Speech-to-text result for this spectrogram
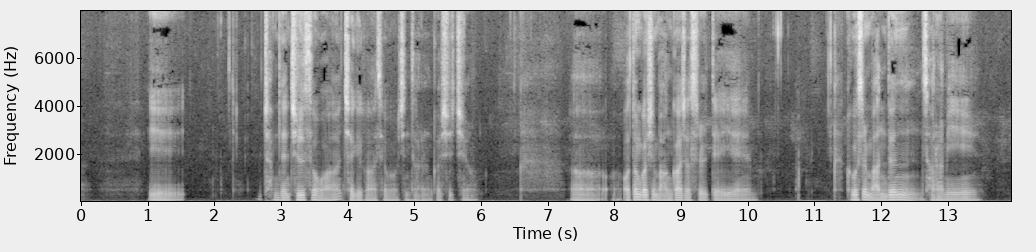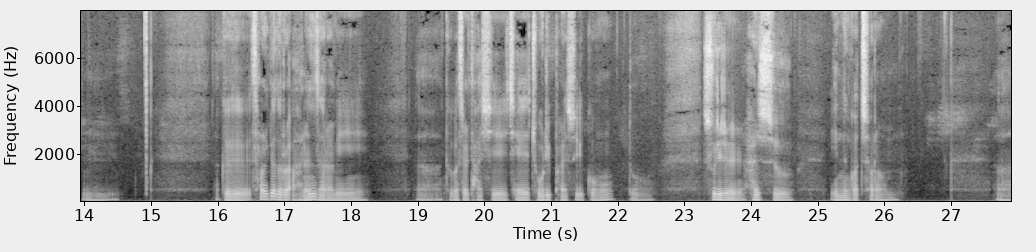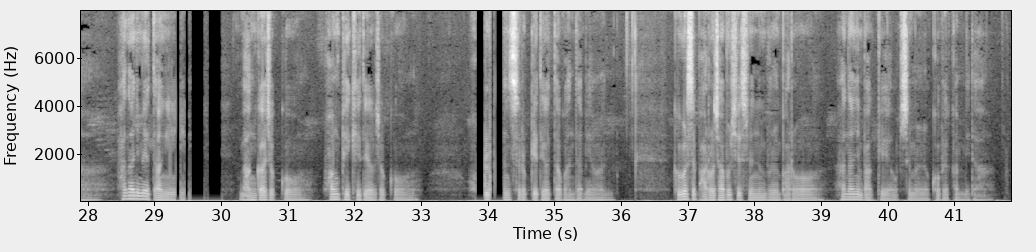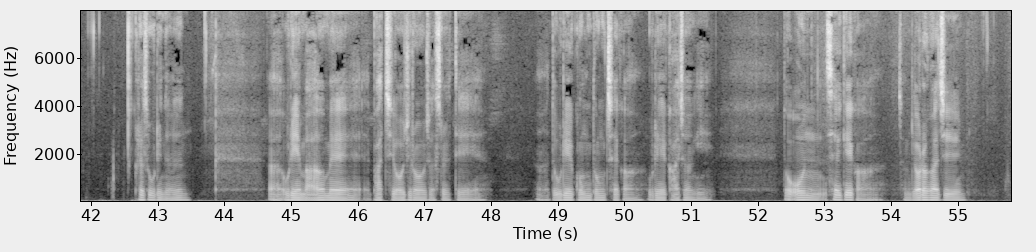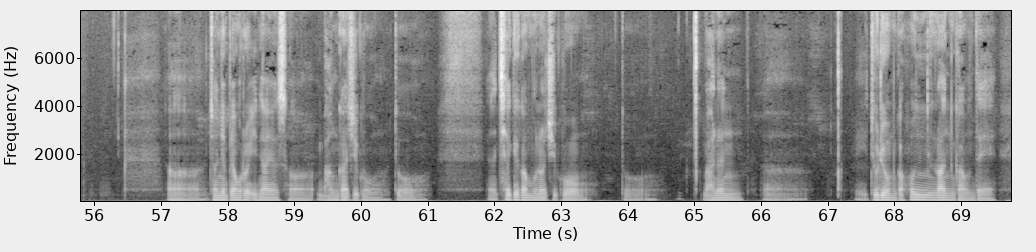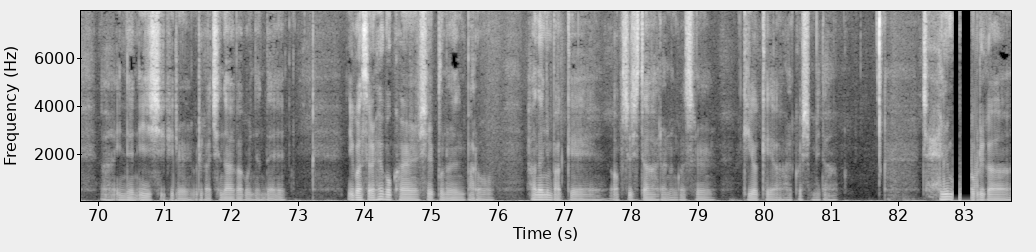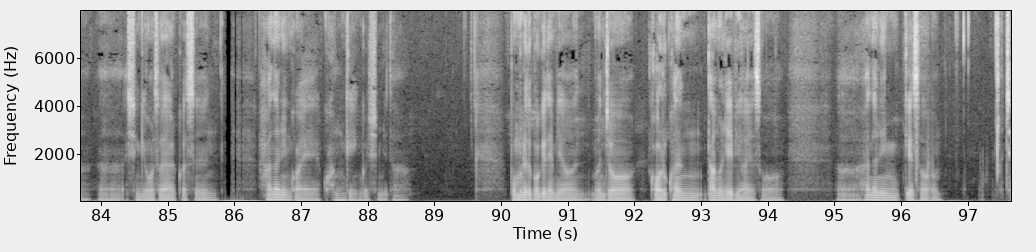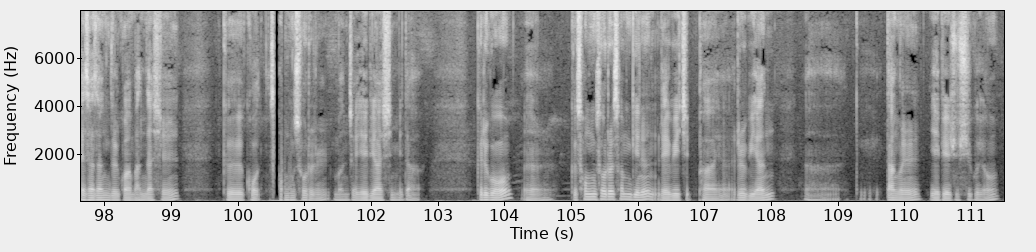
이 참된 질서와 체계가 세워진다는 것이지요. 어, 어떤 것이 망가졌을 때에 그것을 만든 사람이 음, 그 설교도를 아는 사람이 어, 그것을 다시 재조립할 수 있고 또 수리를 할 수 있는 것처럼 어, 하나님의 땅이 망가졌고 황폐케 되어졌고 혼란스럽게 되었다고 한다면 그것을 바로 잡으실 수 있는 분은 바로 하나님밖에 없음을 고백합니다. 그래서 우리는 아, 우리의 마음의 밭이 어지러워졌을 때, 아, 또 우리의 공동체가, 우리의 가정이, 또 온 세계가 참 여러 가지 어, 전염병으로 인하여서 망가지고 또 체계가 무너지고 또 많은 어, 두려움과 혼란 가운데 어, 있는 이 시기를 우리가 지나가고 있는데 이것을 회복하실 분은 바로 하나님밖에 없으시다라는 것을 기억해야 할 것입니다. 제일 우리가 어, 신경을 써야 할 것은 하나님과의 관계인 것입니다. 본문에도 보게 되면 먼저 거룩한 땅을 예비하여서 어, 하나님께서 제사장들과 만나실 그 곳 성소를 먼저 예비하십니다. 그리고 어, 그 성소를 섬기는 레위 지파를 위한 어, 그 땅을 예비해 주시고요.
